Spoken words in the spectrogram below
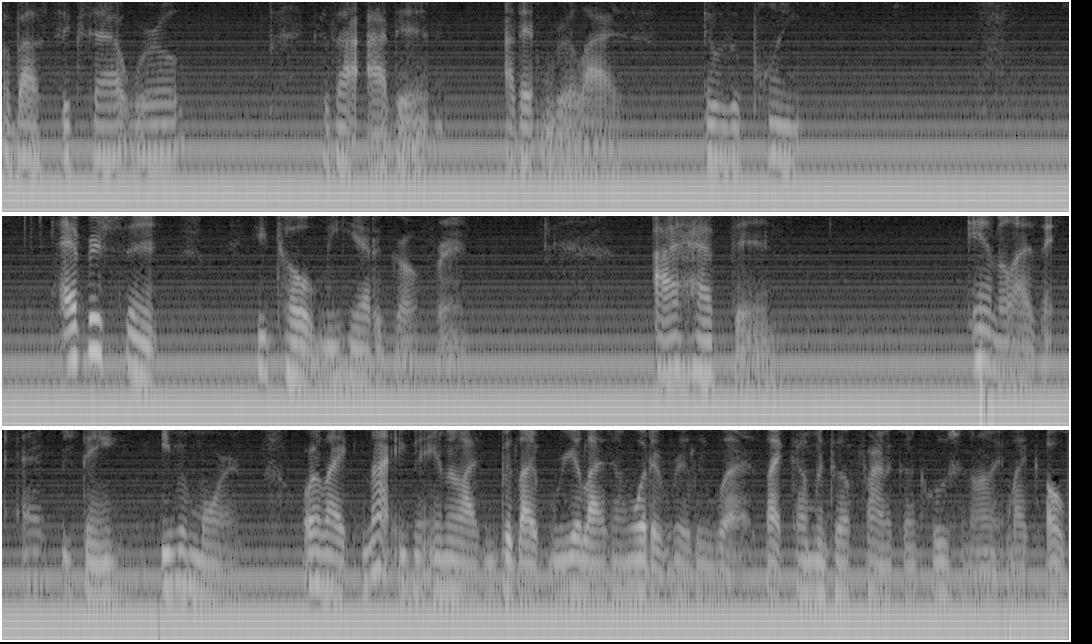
about Six Sad World because I, I didn't I didn't realize it was a point. Ever since he told me he had a girlfriend, I have been analyzing everything even more, or like not even analyzing, but like realizing what it really was, like coming to a final conclusion on it. Like, oh,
